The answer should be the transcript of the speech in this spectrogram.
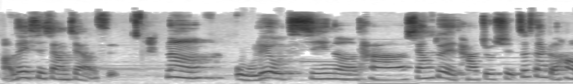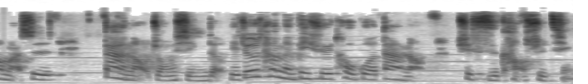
好，类似像这样子。那五六七呢？它相对它就是这三个号码是。大脑中心的，也就是他们必须透过大脑去思考事情，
